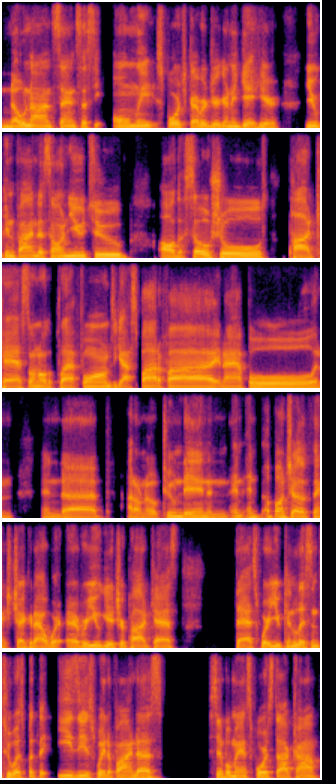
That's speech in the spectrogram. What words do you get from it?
no nonsense. That's the only sports coverage you're going to get here. You can find us on YouTube, all the socials, podcasts on all the platforms. You got Spotify and Apple and and uh I don't know, TuneIn and and and a bunch of other things. Check it out wherever you get your podcast. That's where you can listen to us. But the easiest way to find us, simplemansports.com.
